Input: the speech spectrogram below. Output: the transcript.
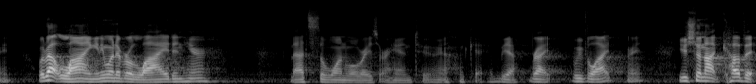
Right. What about lying? Anyone ever lied in here? That's the one we'll raise our hand to. Yeah, okay. Yeah, right. We've lied, right? You shall not covet.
